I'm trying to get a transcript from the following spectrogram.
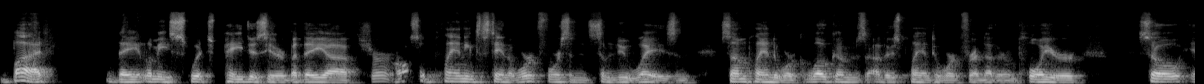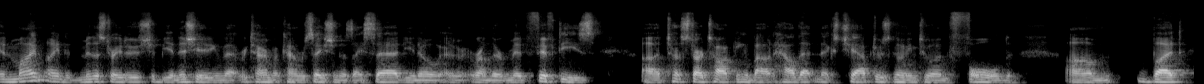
But they, let me switch pages here, but they uh, sure. are also planning to stay in the workforce in some new ways. And some plan to work locums, others plan to work for another employer. So, in my mind, administrators should be initiating that retirement conversation, as I said, you know, around their mid 50s, uh, to start talking about how that next chapter is going to unfold. Um, but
